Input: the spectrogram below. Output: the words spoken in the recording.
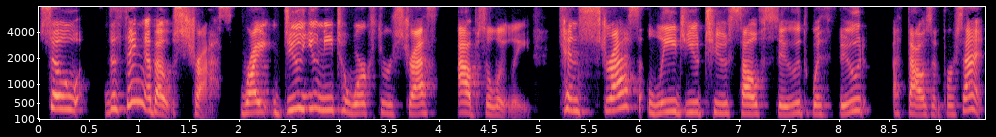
So the thing about stress, right? Do you need to work through stress? Absolutely. Can stress lead you to self soothe with food? A thousand percent.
